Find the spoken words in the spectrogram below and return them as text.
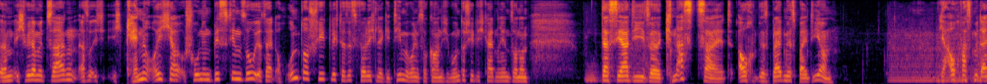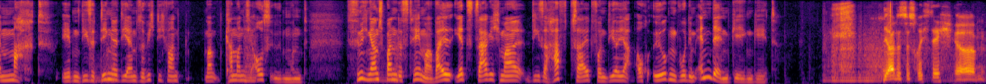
ähm, ich will damit sagen, also ich, ich kenne euch ja schon ein bisschen so, ihr seid auch unterschiedlich, das ist völlig legitim, wir wollen jetzt auch gar nicht über Unterschiedlichkeiten reden, sondern dass ja diese Knastzeit, auch, wir bleiben jetzt bei dir, ja auch was mit einem macht. Eben diese Dinge, die einem so wichtig waren, kann man nicht ausüben. Und das finde ich ein ganz spannendes Thema, weil jetzt, sage ich mal, diese Haftzeit von dir ja auch irgendwo dem Ende entgegengeht. Ja, das ist richtig. Ähm,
